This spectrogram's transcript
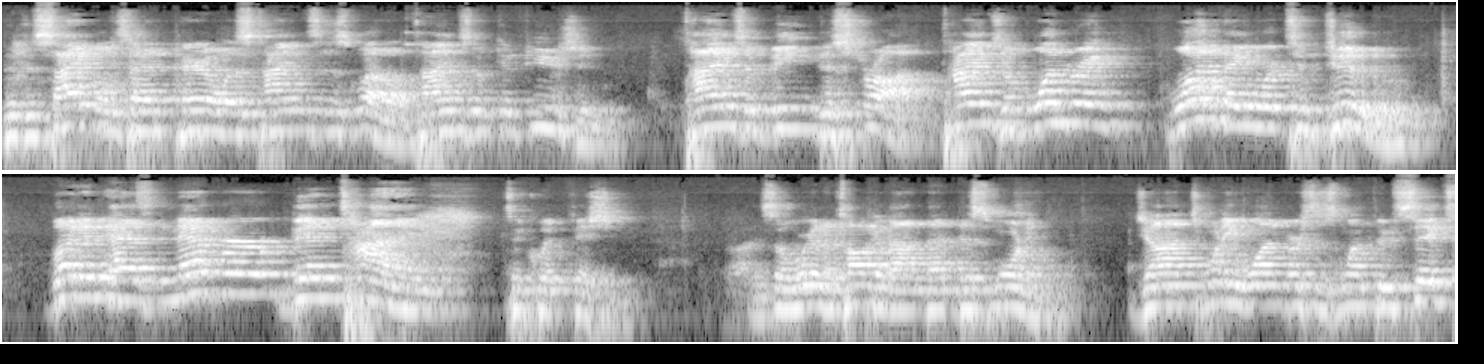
The disciples had perilous times as well times of confusion, times of being distraught, times of wondering what they were to do, but it has never been time to quit fishing. And so we're going to talk about that this morning. John 21, verses 1 through 6.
